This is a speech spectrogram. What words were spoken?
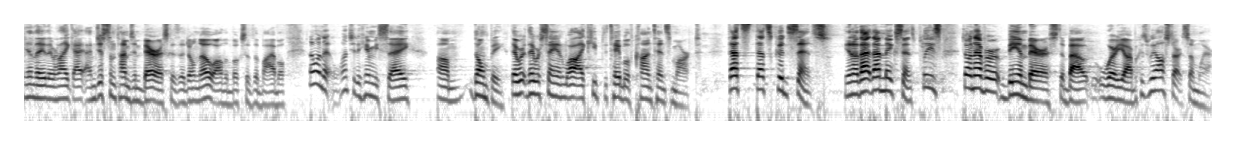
You know, they, they were like, I, am just sometimes embarrassed because I don't know all the books of the Bible. And I want, to, want you to hear me say, um, don't be. They were, they were saying, well, I keep the table of contents marked. That's, that's good sense. You know, that, that makes sense. Please don't ever be embarrassed about where you are because we all start somewhere.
